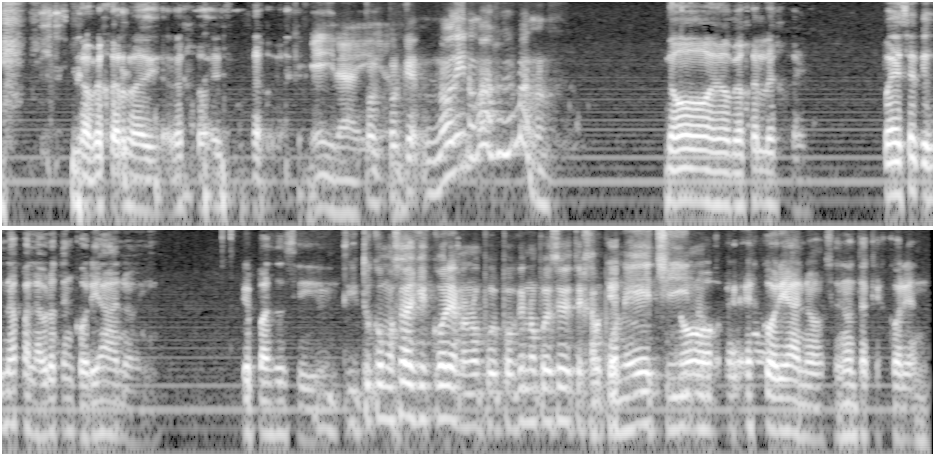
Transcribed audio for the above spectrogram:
no, mejor no diga, mejor. ¿Qué dirá ahí? Por- porque no di nomás, pues, hermano. No, no, mejor lejos. Puede ser que es una palabrota en coreano. y ¿Qué pasa si.? ¿Y tú cómo sabes que es coreano? No, ¿Por qué no puede ser este Porque- japonés, chino? No, es coreano, se nota que es coreano.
